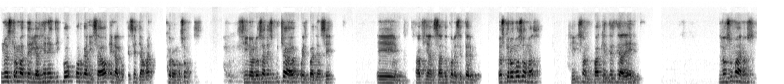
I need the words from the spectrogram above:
nuestro material genético organizado en algo que se llaman cromosomas. Si no los han escuchado, pues váyanse eh, afianzando con ese término. Los cromosomas ¿sí? son paquetes de ADN. Los humanos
